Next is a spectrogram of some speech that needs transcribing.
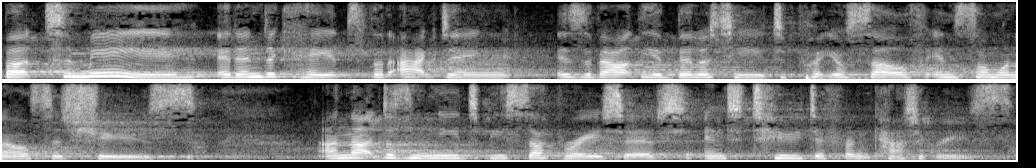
But to me, it indicates that acting is about the ability to put yourself in someone else's shoes. And that doesn't need to be separated into two different categories.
